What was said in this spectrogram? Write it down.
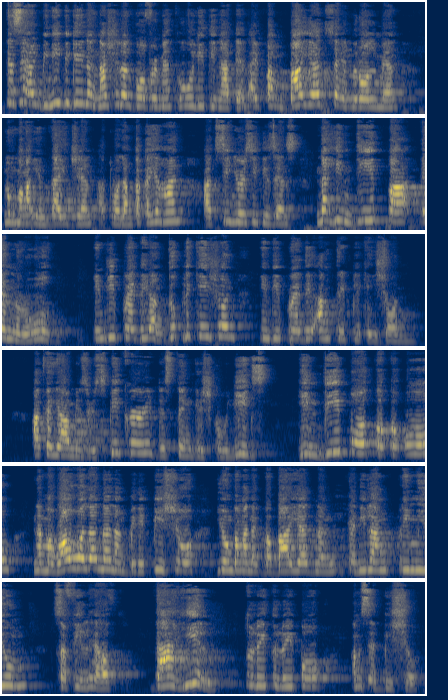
Kasi ang binibigay ng national government, uulitin natin, ay pangbayad sa enrollment ng mga indigent at walang kakayahan at senior citizens na hindi pa enrolled. Hindi pwede ang duplication, hindi pwede ang triplication. At kaya, Mr. Speaker, distinguished colleagues, hindi po totoo na mawawala na ng benepisyo yung mga nagbabayad ng kanilang premium sa PhilHealth dahil tuloy-tuloy po ang serbisyo.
